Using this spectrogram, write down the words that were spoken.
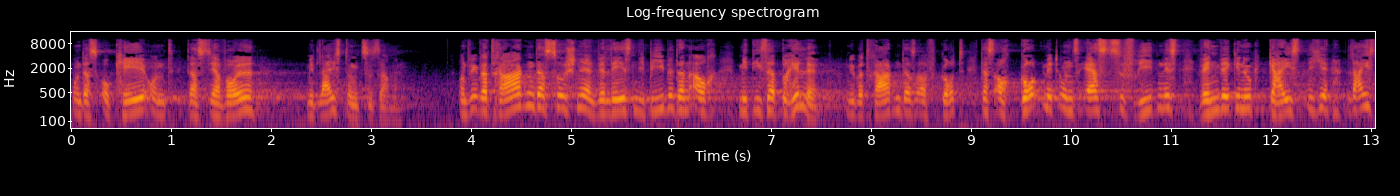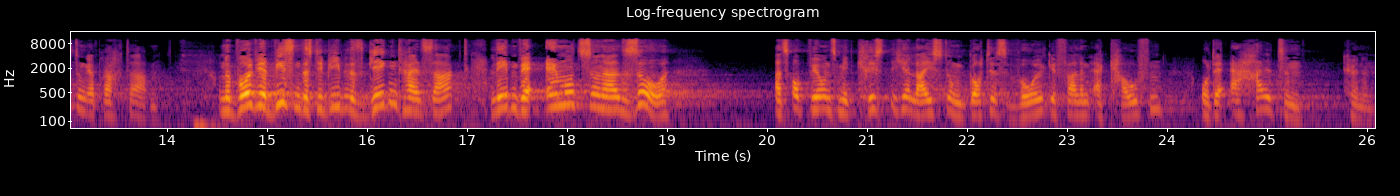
und das Okay und das Jawohl mit Leistung zusammen. Und wir übertragen das so schnell. Wir lesen die Bibel dann auch mit dieser Brille und übertragen das auf Gott, dass auch Gott mit uns erst zufrieden ist, wenn wir genug geistliche Leistung erbracht haben. Und obwohl wir wissen, dass die Bibel das Gegenteil sagt, leben wir emotional so, als ob wir uns mit christlicher Leistung Gottes Wohlgefallen erkaufen oder erhalten können.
